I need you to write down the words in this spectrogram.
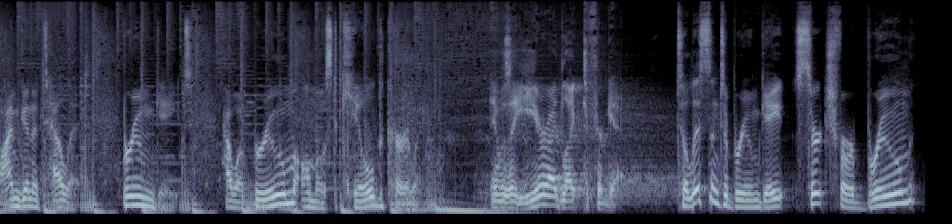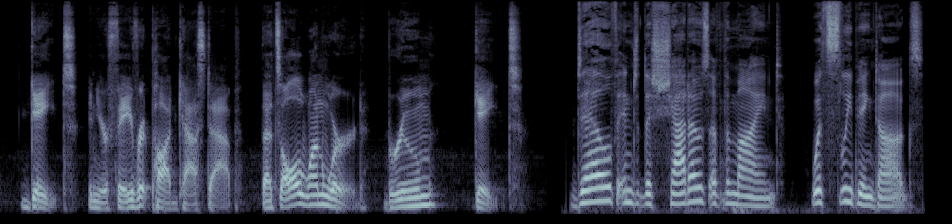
I'm going to tell it. Broomgate How a Broom Almost Killed Curling. It was a year I'd like to forget. To listen to Broomgate, search for Broomgate in your favorite podcast app. That's all one word Broomgate. Delve into the shadows of the mind with Sleeping Dogs,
